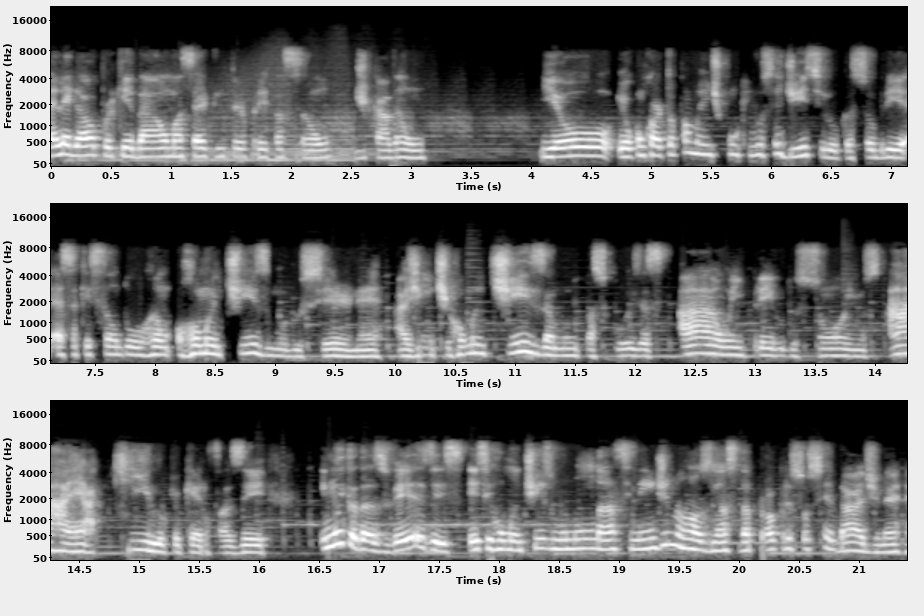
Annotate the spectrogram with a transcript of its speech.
É legal porque dá uma certa interpretação de cada um. E eu, eu concordo totalmente com o que você disse, Lucas, sobre essa questão do romantismo do ser, né? A gente romantiza muito as coisas. Ah, o emprego dos sonhos. Ah, é aquilo que eu quero fazer. E muitas das vezes, esse romantismo não nasce nem de nós, nasce da própria sociedade, né?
